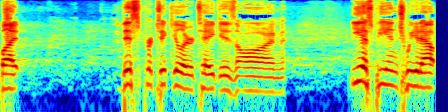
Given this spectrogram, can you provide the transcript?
But this particular take is on ESPN tweeted out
